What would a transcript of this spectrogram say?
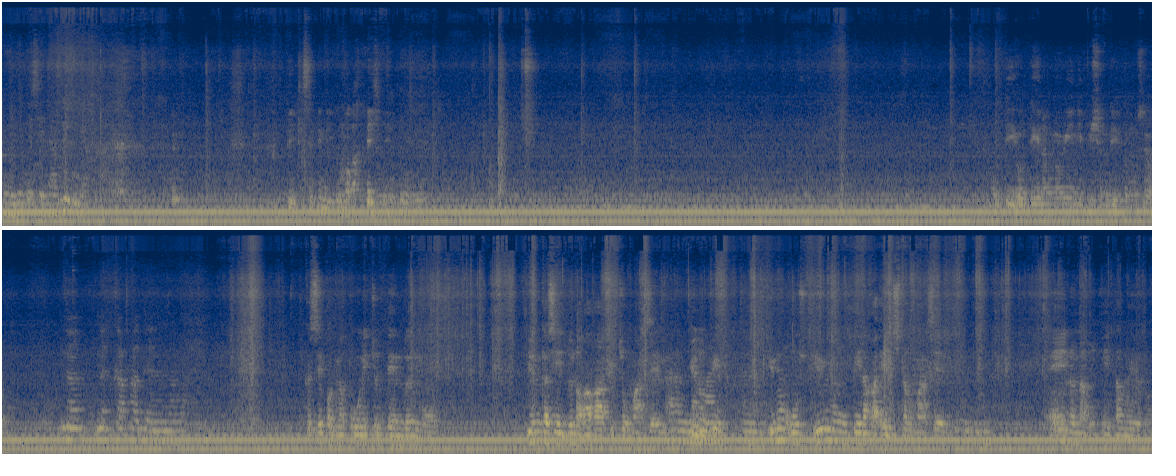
Hindi kasi namin niya. Hindi kasi hindi ko makakaya. Unti-unti lang nawinipis yung dito mo, sir. Nag, nagkakaganon naman. Kasi pag napunit yung tendon mo, yun kasi doon nakakapit yung muscle. Yun yung, pi- yun yung, us- yun yung pinaka-edge ng muscle. Mm. Eh, no, nakikita mo yun. Oh.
